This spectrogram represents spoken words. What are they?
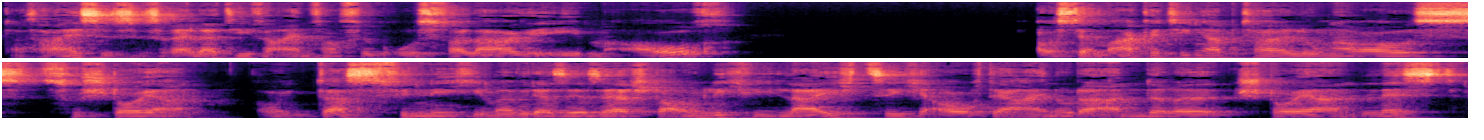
Das heißt, es ist relativ einfach für Großverlage eben auch aus der Marketingabteilung heraus zu steuern. Und das finde ich immer wieder sehr, sehr erstaunlich, wie leicht sich auch der ein oder andere steuern lässt.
